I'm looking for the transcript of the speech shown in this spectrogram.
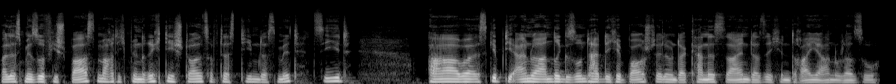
weil es mir so viel Spaß macht. Ich bin richtig stolz auf das Team, das mitzieht. Aber es gibt die ein oder andere gesundheitliche Baustelle und da kann es sein, dass ich in drei Jahren oder so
